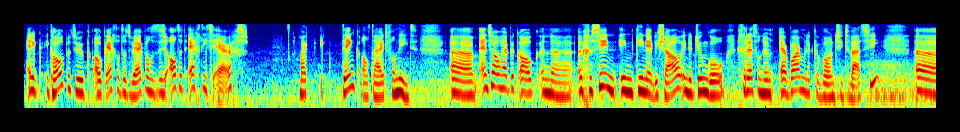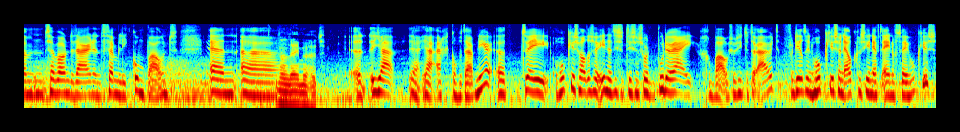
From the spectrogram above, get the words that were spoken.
en ik, ik hoop natuurlijk ook echt dat het werkt, want het is altijd echt iets ergs. Maar ik, ik denk altijd van niet. Um, en zo heb ik ook een, uh, een gezin in Guinea-Bissau, in de jungle, gered van hun erbarmelijke woonsituatie. Um, zij woonden daar in een family compound. En, uh, een leme hut. Uh, ja, ja, ja, eigenlijk komt het daarop neer. Uh, twee hokjes hadden ze in. Het is, het is een soort boerderijgebouw, zo ziet het eruit. Verdeeld in hokjes en elk gezin heeft één of twee hokjes.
